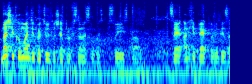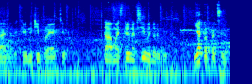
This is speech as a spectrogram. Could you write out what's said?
В нашій команді працюють лише професіонали своєї справи. Це архітектори, дизайнери, керівники проєктів та майстри на всі види робіт. Як ми працюємо?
